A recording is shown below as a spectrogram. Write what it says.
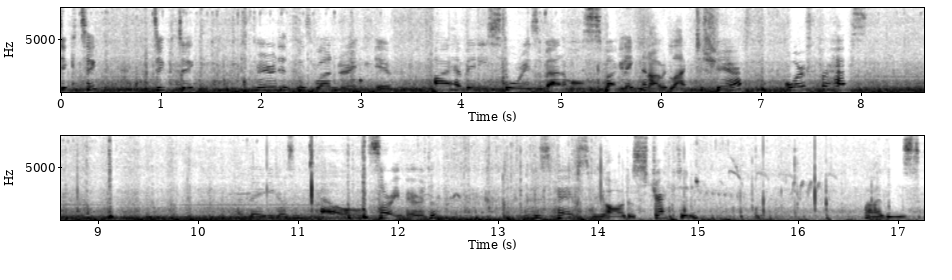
diptych, diptych, Meredith was wondering if I have any stories of animal smuggling that I would like to share, or if perhaps a lady doesn't tell. Sorry, Meredith. In this case, we are distracted by these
